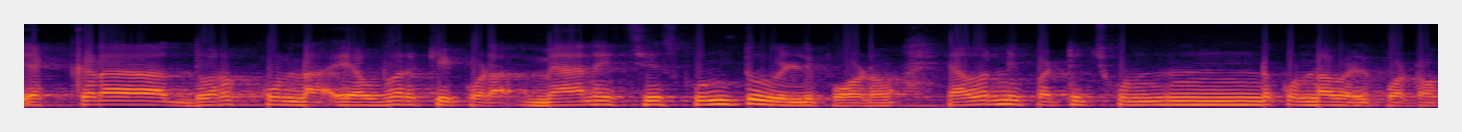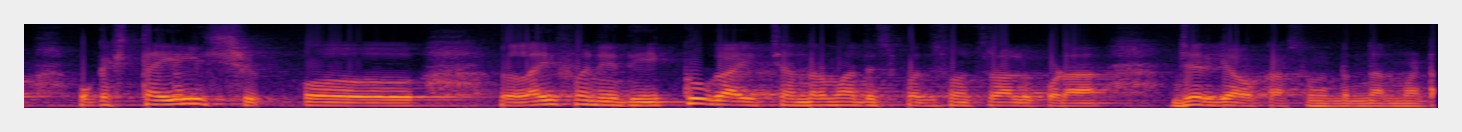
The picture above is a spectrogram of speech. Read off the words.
ఎక్కడ దొరకకుండా ఎవరికి కూడా మేనేజ్ చేసుకుంటూ వెళ్ళిపోవడం ఎవరిని పట్టించుకుండకుండా వెళ్ళిపోవడం ఒక స్టైలిష్ లైఫ్ అనేది ఎక్కువగా ఈ చంద్రమాదశ పది సంవత్సరాలు కూడా జరిగే అవకాశం ఉంటుందన్నమాట.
